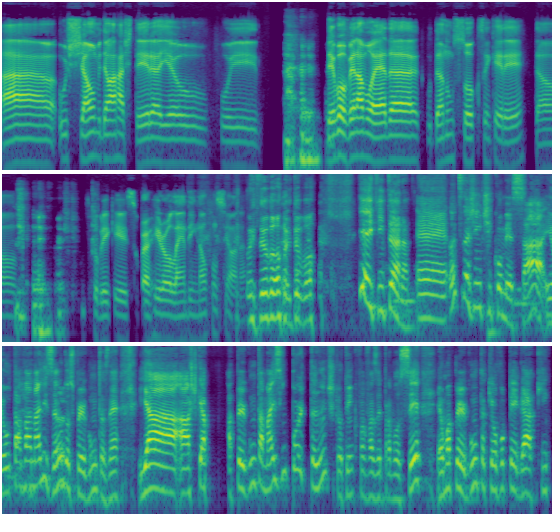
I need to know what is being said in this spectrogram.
Ah, o chão me deu uma rasteira e eu fui devolvendo a moeda, dando um soco sem querer. Então, descobri que Super Hero Landing não funciona. Muito bom, muito bom. E aí, Quintana, é, antes da gente começar, eu tava analisando as perguntas, né? E a, acho que a, a pergunta mais importante que eu tenho que fazer para você é uma pergunta que eu vou pegar aqui.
